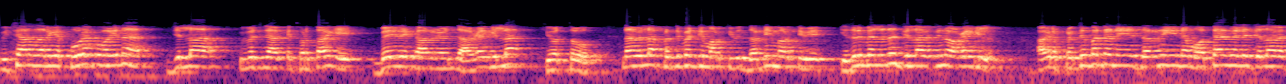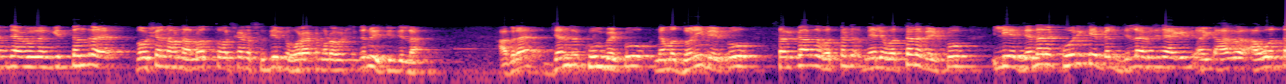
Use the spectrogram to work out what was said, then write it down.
ವಿಚಾರಧಾರೆಗೆ ಪೂರಕವಾಗಿನ ಜಿಲ್ಲಾ ವಿಭಜನೆ ಆಗಕ್ಕೆ ಹೊರತಾಗಿ ಬೇರೆ ಕಾರಣಗಳಿಂದ ಆಗಂಗಿಲ್ಲ. ಇವತ್ತು ನಾವೆಲ್ಲ ಪ್ರತಿಭಟನೆ ಮಾಡ್ತೀವಿ, ಧರಣಿ ಮಾಡ್ತೀವಿ. ಇದ್ರ ಮೇಲೇ ಜಿಲ್ಲಾ ರಚನೆ ಆಗಂಗಿಲ್ಲ. ಆದರೆ ಪ್ರತಿಭಟನೆ ಧರಣಿ ನಮ್ಮ ಒತ್ತಾಯ ಮೇಲೆ ಜಿಲ್ಲಾ ರಚನೆ ಆಗೋದಂಗಿತ್ತಂದ್ರೆ ಬಹುಶಃ ನಾವು ನಲವತ್ತು ವರ್ಷಗಳ ಸುದೀರ್ಘ ಹೋರಾಟ ಮಾಡೋ ಅವಶ್ಯಕತೆಯೂ ಇದ್ದಿದ್ದಿಲ್ಲ. ಆದರೆ ಜನರು ಕೂಗಬೇಕು, ನಮ್ಮ ಧ್ವನಿ ಬೇಕು, ಸರ್ಕಾರದ ಒತ್ತಡ ಮೇಲೆ ಒತ್ತಡ ಬೇಕು, ಇಲ್ಲಿಯ ಜನರ ಕೋರಿಕೆ ಬೆಲೆ ಜಿಲ್ಲಾ ಯೋಜನೆ ಆಗಿ, ಆಗಿ- ಆಗುವಂಥ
